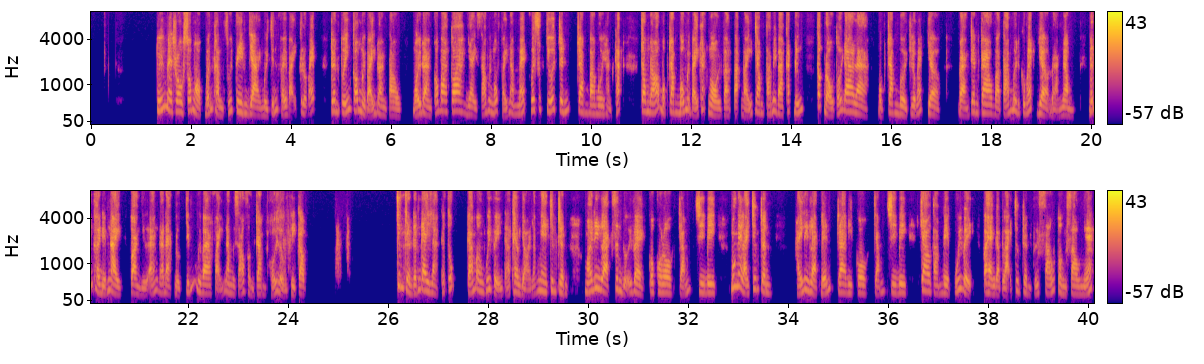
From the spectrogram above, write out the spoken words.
Tuyến metro số 1 Bến Thành Suối Tiên dài 19,7 km, trên tuyến có 17 đoàn tàu, mỗi đoàn có 3 toa dài 61,5 m với sức chứa 930 hành khách. trong đó 147 khách ngồi và 783 khách đứng. Tốc độ tối đa là 110 km/h, đoạn trên cao và 80 km/h đoạn ngầm. Đến thời điểm này, toàn dự án đã đạt được 93,56% khối lượng thi công. Chương trình đến đây là kết thúc. Cảm ơn quý vị đã theo dõi lắng nghe chương trình. Mọi liên lạc xin gửi về cocolo.gb. Muốn nghe lại chương trình, hãy liên lạc đến radico.gb. Chào tạm biệt quý vị và hẹn gặp lại chương trình thứ sáu tuần sau nhé.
